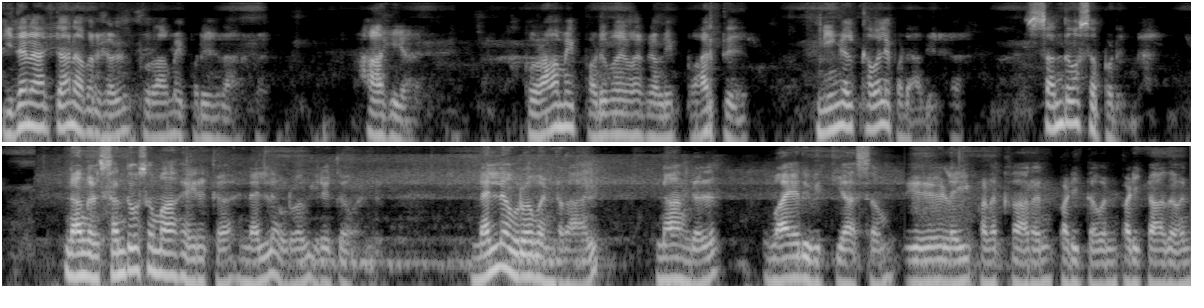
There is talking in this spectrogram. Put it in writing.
இதனால் தான் அவர்கள் பொறாமைப்படுகிறார்கள். ஆகியார் பொறாமைப்படுபவர்களை பார்த்து நீங்கள் கவலைப்படாதீர்கள். சந்தோஷப்படுங்கள். நாங்கள் சந்தோஷமாக இருக்க நல்ல உறவு இருக்க வேண்டும். நல்ல உறவு என்றால் நாங்கள் வயது வித்தியாசம் ஏழை பணக்காரன் படித்தவன் படிக்காதவன்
